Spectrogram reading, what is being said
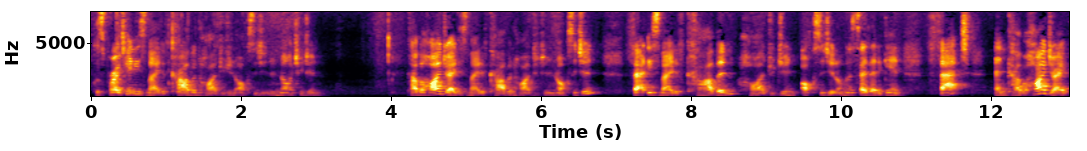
Because protein is made of carbon, hydrogen, oxygen, and nitrogen. Carbohydrate is made of carbon, hydrogen, and oxygen. Fat is made of carbon, hydrogen, oxygen. I'm going to say that again. Fat and carbohydrate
